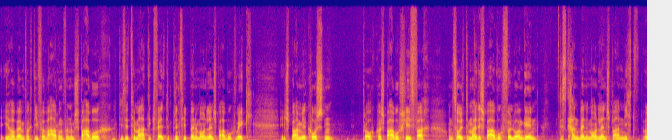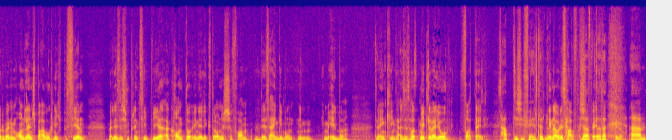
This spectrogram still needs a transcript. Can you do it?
Ich habe einfach die Verwahrung von einem Sparbuch. Diese Thematik fällt im Prinzip bei einem Online-Sparbuch weg. Ich spare mir Kosten, brauche kein Sparbuchschließfach und sollte mal das Sparbuch verloren gehen, das kann bei einem Online-Sparen nicht oder bei einem Online-Sparbuch nicht passieren, weil es ist im Prinzip wie ein Konto in elektronischer Form. Mhm. Das ist eingebunden im, im Elba-Banking. Also es hat mittlerweile auch Vorteile. Das haptische Feld halt noch. Genau, das haptische Feld. Genau. Ähm,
